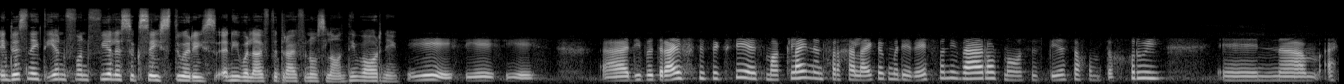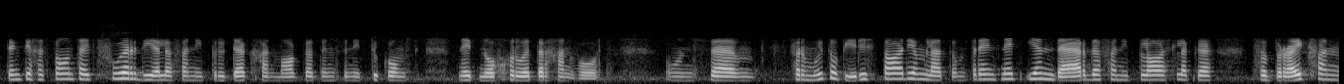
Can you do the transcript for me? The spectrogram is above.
En dis net een van vele suksesstories in die olyfbedryf in ons land, nie waar nie? Yes, yes, yes. Uh die bedryf se sukses is maar klein in vergelyking met die res van die wêreld, maar ons is besig om te groei. En ehm um, ek dink die gesondheidsvoordele van die produk gaan maak dat ons in die toekoms net nog groter gaan word. Ons ehm um, vermoed op hierdie stadium dat omtrent net 1/3 van die plaaslike verbruik van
